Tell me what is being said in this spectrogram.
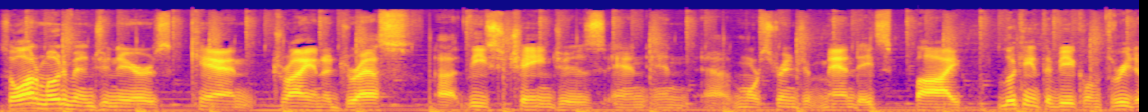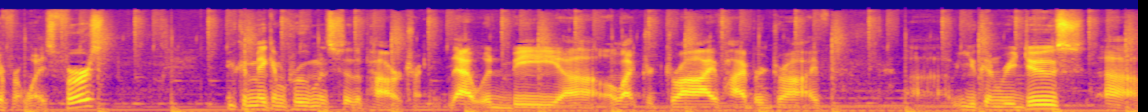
So automotive engineers can try and address uh, these changes and, and uh, more stringent mandates by looking at the vehicle in three different ways. First, you can make improvements to the powertrain. That would be uh, electric drive, hybrid drive. Uh, you can reduce uh,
